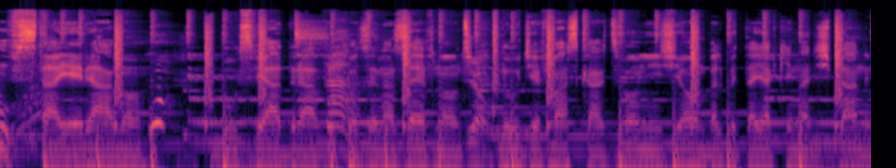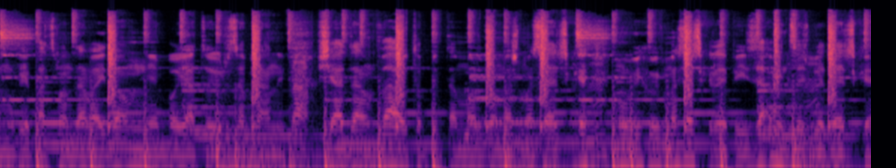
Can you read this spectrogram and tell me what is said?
Wstaję rano, z wiadra, wychodzę na zewnątrz. Ludzie w maskach, dzwoni ziombel Pyta jakie na dziś plany. Mówię pacman dawaj do mnie, bo ja to już zabrany. Wsiadam w auto, pytam mordo masz maseczkę? Mówi chuj w maseczkę, lepiej zawiń coś bledeczkę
